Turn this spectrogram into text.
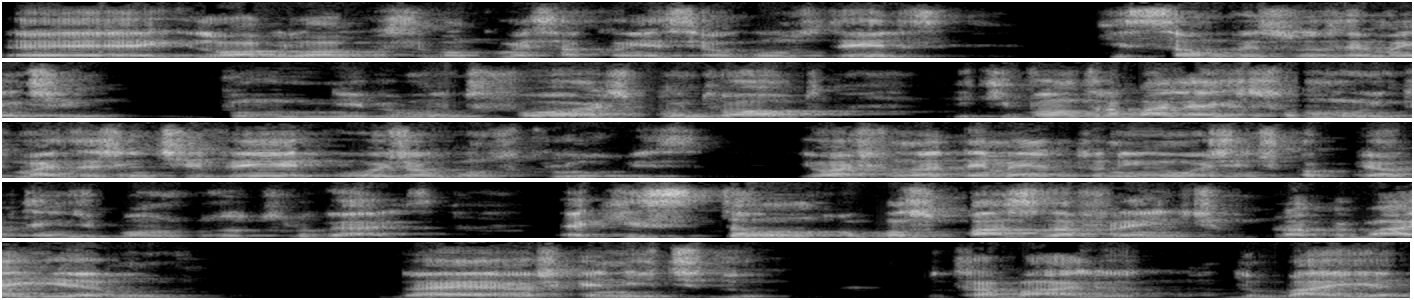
é, e logo, logo vocês vão começar a conhecer alguns deles, que são pessoas realmente de um nível muito forte, muito alto, e que vão trabalhar isso muito. Mas a gente vê hoje alguns clubes, e eu acho que não é demérito nenhum a gente copiar o que tem de bom nos outros lugares, é que estão alguns passos à frente. O próprio Bahia, um, né, acho que é nítido, do trabalho do Bahia,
